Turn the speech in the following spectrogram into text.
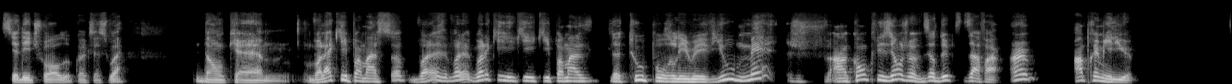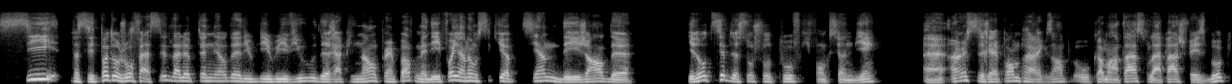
s'il y a des trolls ou quoi que ce soit. Donc, euh, voilà qui est pas mal ça. Voilà, voilà, voilà qui, qui, qui, est pas mal le tout pour les reviews. Mais en conclusion, je vais vous dire deux petites affaires. Un, en premier lieu, si, parce que c'est pas toujours facile d'aller obtenir des, des reviews de rapidement peu importe, mais des fois, il y en a aussi qui obtiennent des genres de il y a d'autres types de social proof qui fonctionnent bien. Euh, un, c'est de répondre, par exemple, aux commentaires sur la page Facebook.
